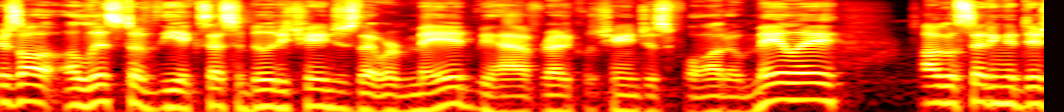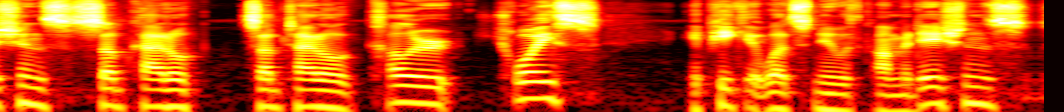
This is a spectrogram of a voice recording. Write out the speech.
Here's a, a list of the accessibility changes that were made. We have reticle changes, full auto melee, toggle setting additions, subtitle subtitle color choice, a peek at what's new with commendations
